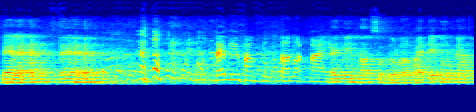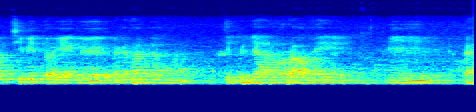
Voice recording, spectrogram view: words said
ได้อะไรนะได้อะไรนะได้มีความสุขตลอดไป ได้มีความสุขตลอดไปได้หนุนนำชีวิตตัวเองหรือแม้กระทั่งจิตวิญญาณของเราให้มีแต่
